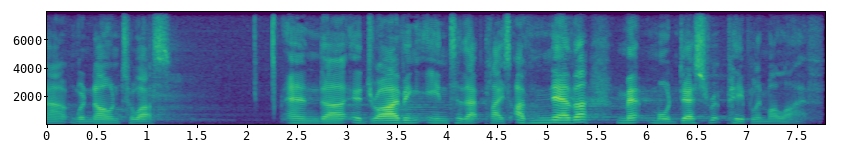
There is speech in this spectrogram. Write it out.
uh, were known to us and uh, driving into that place. I've never met more desperate people in my life.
